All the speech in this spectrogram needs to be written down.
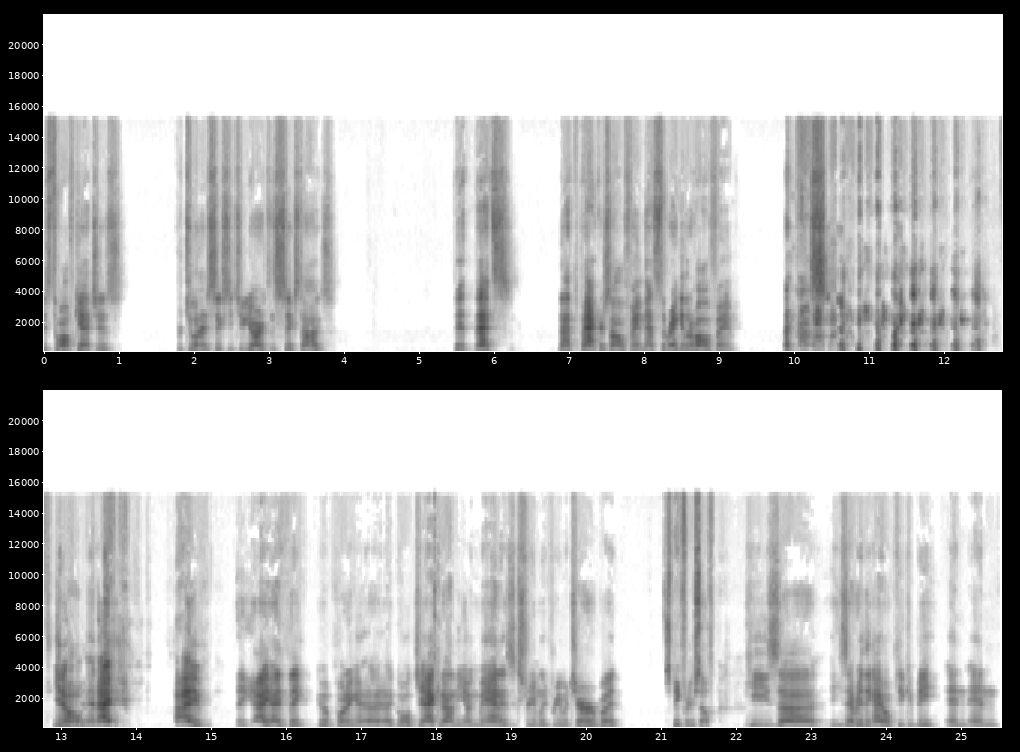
is 12 catches for 262 yards and six tugs. That, that's not the Packers Hall of Fame, that's the regular Hall of Fame. you know, and I, I, I, I think putting a, a, gold jacket on the young man is extremely premature. But speak for yourself. He's uh he's everything I hoped he could be, and and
